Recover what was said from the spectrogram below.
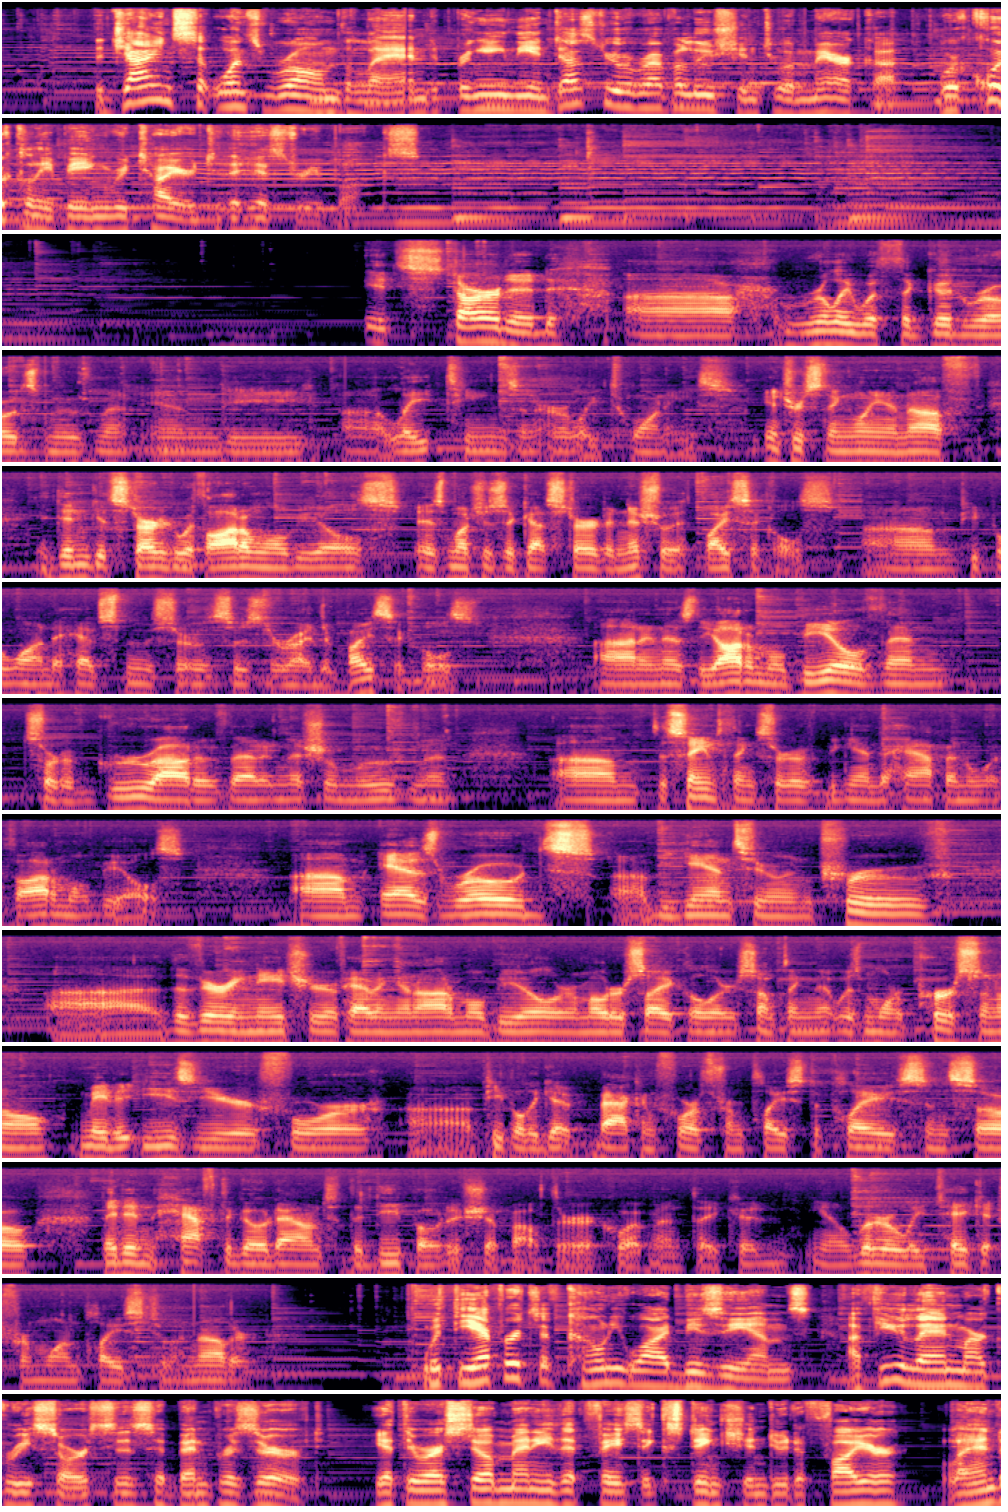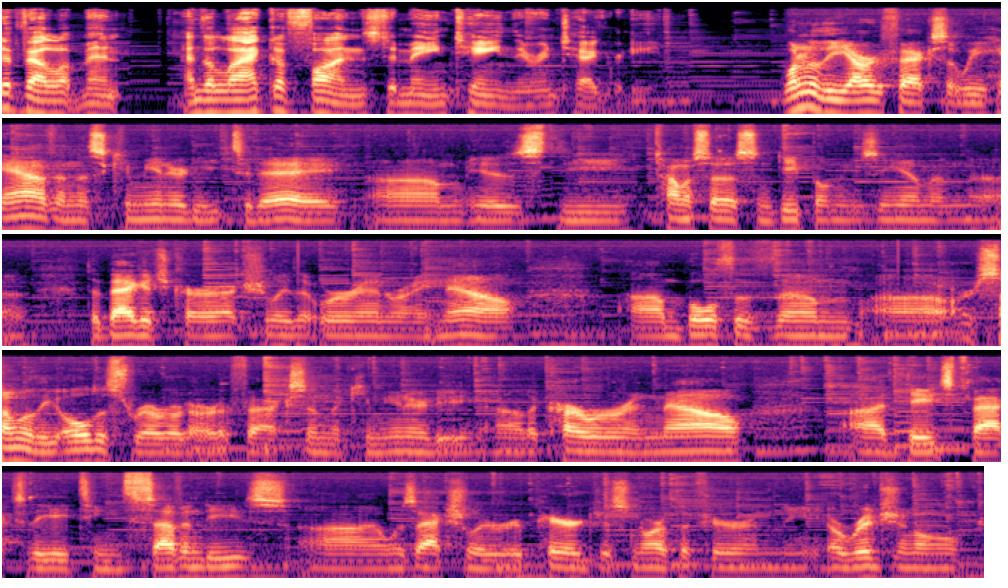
The giants that once roamed the land, bringing the Industrial Revolution to America, were quickly being retired to the history books. It started uh, really with the Good Roads movement in the uh, late teens and early 20s. Interestingly enough, it didn't get started with automobiles as much as it got started initially with bicycles. Um, people wanted to have smooth surfaces to ride their bicycles and as the automobile then sort of grew out of that initial movement, um, the same thing sort of began to happen with automobiles. Um, as roads uh, began to improve, uh, the very nature of having an automobile or a motorcycle or something that was more personal made it easier for uh, people to get back and forth from place to place. And so they didn't have to go down to the depot to ship out their equipment. They could, you know, literally take it from one place to another. With the efforts of county-wide museums, a few landmark resources have been preserved, yet there are still many that face extinction due to fire, land development, and the lack of funds to maintain their integrity. One of the artifacts that we have in this community today um, is the Thomas Edison Depot Museum and the baggage car actually that we're in right now. Um, both of them uh, are some of the oldest railroad artifacts in the community. Uh, the car we're in now uh, dates back to the 1870s. Uh, was actually repaired just north of here in the original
